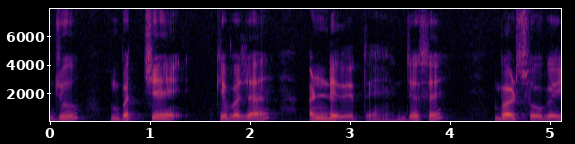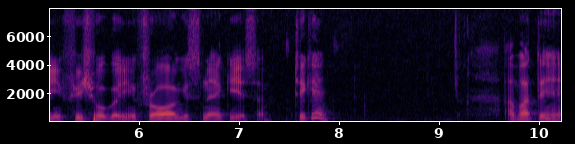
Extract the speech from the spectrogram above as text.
जो बच्चे के बजाय अंडे देते हैं। जैसे बर्ड्स हो गई फ़िश हो गई फ्रॉग स्नैक ये सब। ठीक है? अब आते हैं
